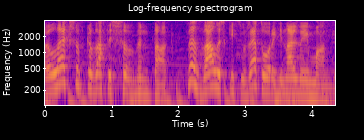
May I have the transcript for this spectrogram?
Е, Легше сказати, що з ним так. Це залишки сюжету оригінальної манги,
